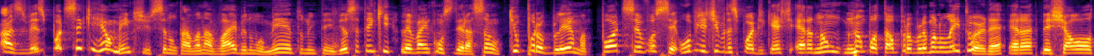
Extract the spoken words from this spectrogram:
às vezes pode ser que realmente você não estava na vibe no momento, não entendeu. Você tem que levar em consideração que o problema pode ser você. O objetivo desse podcast era não, não botar o problema no leitor, né? Era deixar o,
